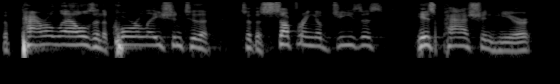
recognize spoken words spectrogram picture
the parallels and the correlation to the, to the suffering of Jesus, his passion here,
